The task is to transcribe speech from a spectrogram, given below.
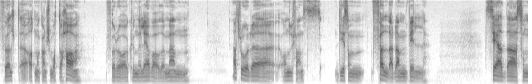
Følte at man kanskje måtte ha for å kunne leve av det, men jeg tror uh, Onlyfans, de som følger, dem vil se deg som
